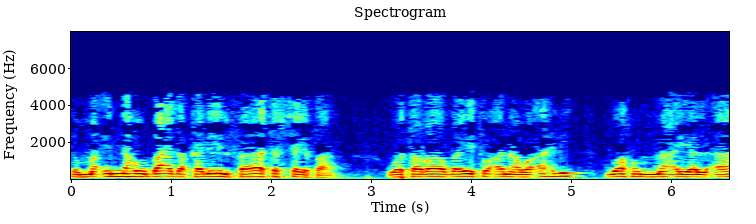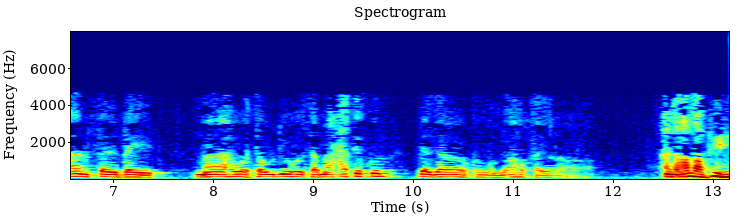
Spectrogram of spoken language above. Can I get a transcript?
ثم إنه بعد قليل فات الشيطان. وتراضيت أنا وأهلي وهم معي الآن في البيت. ما هو توجيه سماحتكم؟ جزاكم الله خيرا. الغضب فيه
